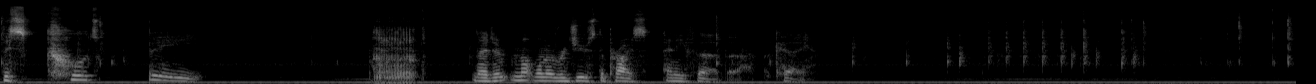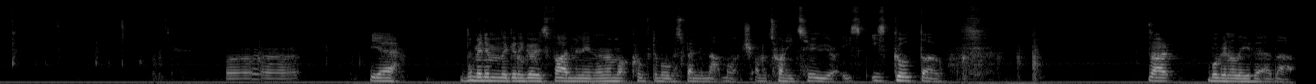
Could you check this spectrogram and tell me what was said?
This could be... They do not want to reduce the price any further. Okay. Yeah, the minimum they're going to go is 5 million, and I'm not comfortable with spending that much on a 22 year he's, he's good though. Right, we're going to leave it at that.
